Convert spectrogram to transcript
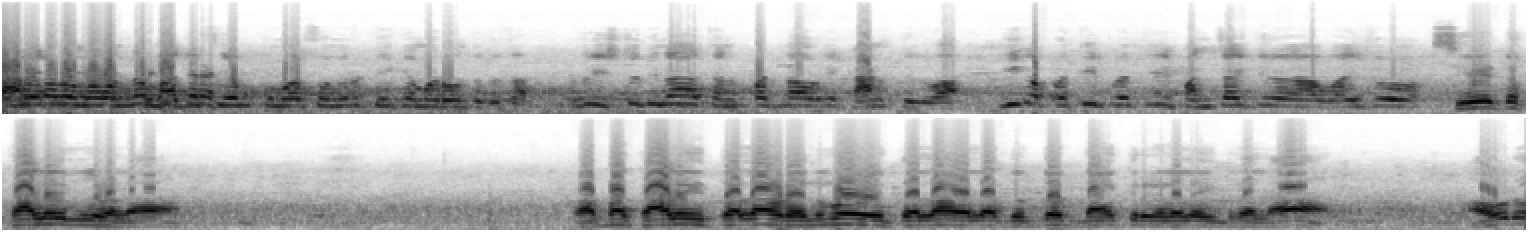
ಕಾರ್ಯಕ್ರಮವನ್ನ ಮಾಜಿ ಸಿಎಂ ಕುಮಾರಸ್ವಾಮಿ ಅವರು ಟೀಕೆ ಮಾಡುವಂಥದ್ದು ಸರ್. ಅಂದ್ರೆ ಇಷ್ಟು ದಿನ ಚನ್ನಪಟ್ಟಣ ಅವ್ರಿಗೆ ಕಾಣ್ತಿಲ್ವಾ? ಈಗ ಪ್ರತಿ ಪ್ರತಿ ಪಂಚಾಯತಿ ವೈಸು ಸೀಟ್ ಖಾಲಿ ಇರ್ಲಿಲ್ವಲ್ಲ? ಪಾಪ ಖಾಲಿ ಇತ್ತಲ್ಲ, ಅವ್ರ ಅನುಭವ ಇತ್ತಲ್ಲ, ಎಲ್ಲ ದೊಡ್ಡ ದೊಡ್ಡ ನಾಯಕರುಗಳೆಲ್ಲ ಇದ್ರಲ್ಲ? ಅವರು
